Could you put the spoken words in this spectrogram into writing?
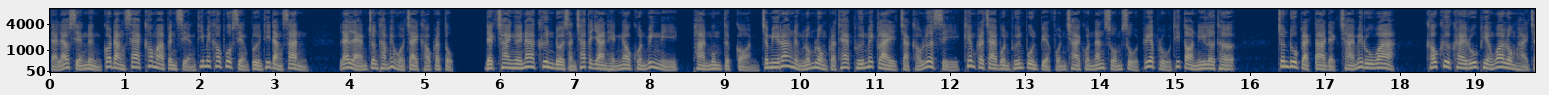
แต่แล้วเสียงหนึ่งก็ดังแทรกเข้ามาเป็นเสียงที่ไม่เข้าพวกเสียงปืนที่ดังสั้น และแหลมจนทำให้หัวใจเขากระตุก เด็กชายเงยหน้าขึ้นโดยสัญชาตญาณเห็นเงาคนวิ่งหนี ผ่านมุมตึกก่อน จะมีร่างหนึ่งล้มลงกระแทกพื้นไม่ไกลจากเขาเลือดสีเข้มกระจายบนพื้นปูนเปียกฝนชายคนนั้นสวมสูทเรียบหรูที่ตอนนี้เลอะเทอะ จนดูแปลกตาเด็กชายไม่รู้ว่า เขาคือใครรู้เพียงว่าลมหายใจ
